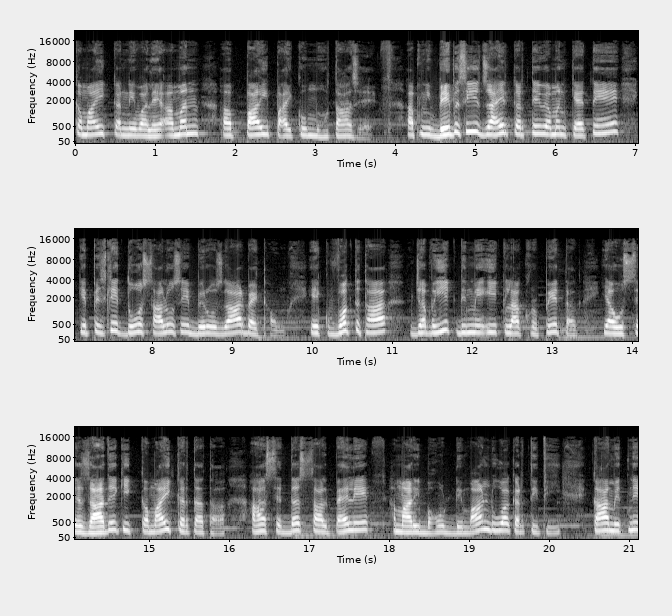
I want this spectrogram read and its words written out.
कमाई करने वाले अमन अब पाई पाई को मोहताज है। अपनी बेबसी ज़ाहिर करते हुए अमन कहते हैं कि पिछले दो सालों से बेरोजगार बैठा हूँ। एक वक्त था जब एक दिन में एक लाख रुपए तक या उससे ज़्यादा की कमाई करता था। आज से दस साल पहले हमारी बहुत डिमांड हुआ करती थी। काम इतने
